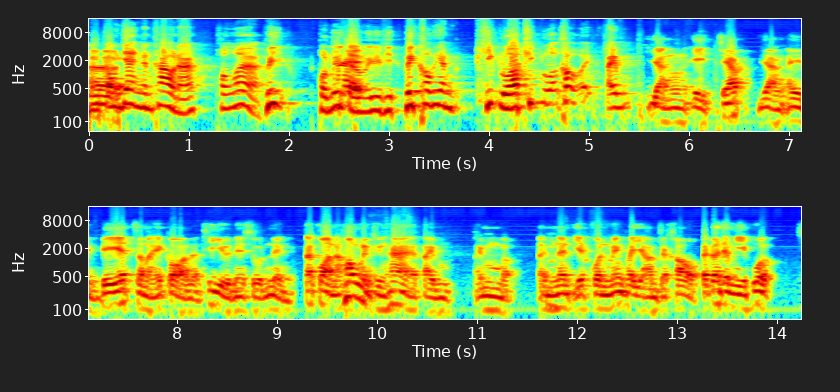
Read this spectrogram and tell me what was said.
มันเออต้องแย่งกันเข้านะ เพราะว่าเฮ้ย คนไม่เติม VIP เฮ้ยเข้าไปยังคลิกรัวคลิกรัวเข้าเอ้ยเต็มอย่างไอ้เจ็บอย่างไอ้เบสสมัยก่อนอะที่อยู่ในศูนย์หนึ่งแต่ก่อนอะห้องหนึ่งถึงห้าเต็มเต็มแบบเต็มแน่นเอียดคนแม่งพยายามจะเข้า แล้วก็จะมีพวกเ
